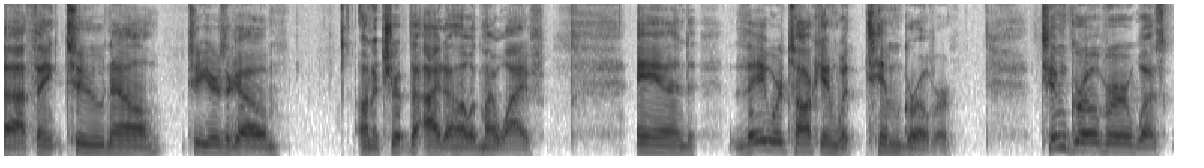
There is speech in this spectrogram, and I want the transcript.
Uh, I think two now, two years ago on a trip to Idaho with my wife, and they were talking with Tim Grover. Tim Grover was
